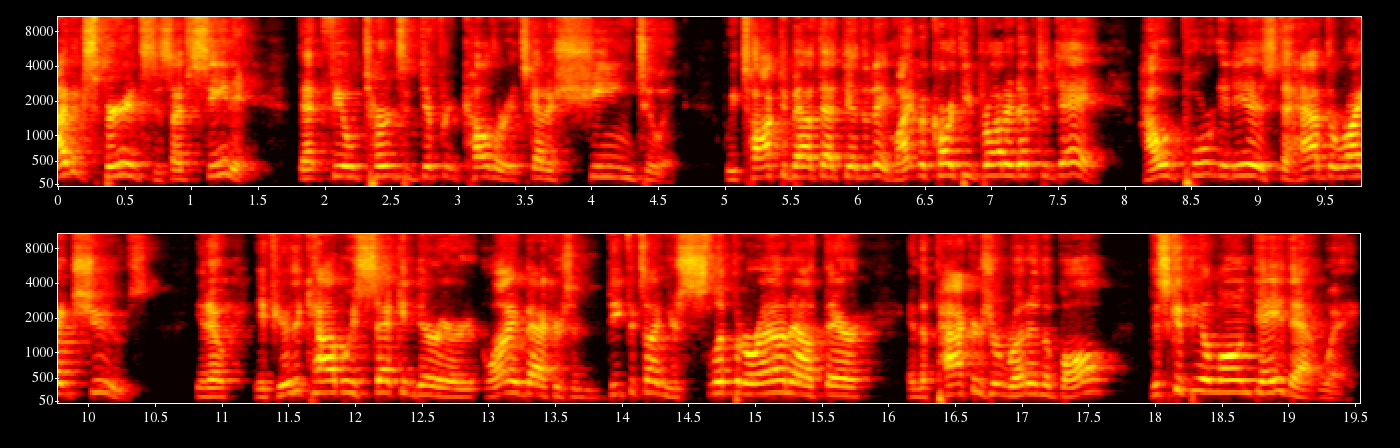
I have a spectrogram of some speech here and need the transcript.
I've experienced this. I've seen it. That field turns a different color. It's got a sheen to it. We talked about that the other day. Mike McCarthy brought it up today. How important it is to have the right shoes. You know, if you're the Cowboys secondary or linebackers and defense line, you're slipping around out there and the Packers are running the ball, this could be a long day that way.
